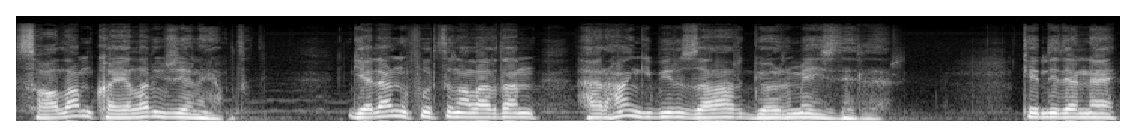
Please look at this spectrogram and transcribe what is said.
sağlam kayalar üzerine yaptık. Gelen fırtınalardan herhangi bir zarar görmeyiz dediler. Kendilerine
